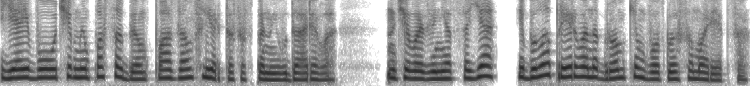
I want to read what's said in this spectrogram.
Я его учебным пособием по азам со спины ударила. Начала извиняться я и была прервана громким возгласом Ореца.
